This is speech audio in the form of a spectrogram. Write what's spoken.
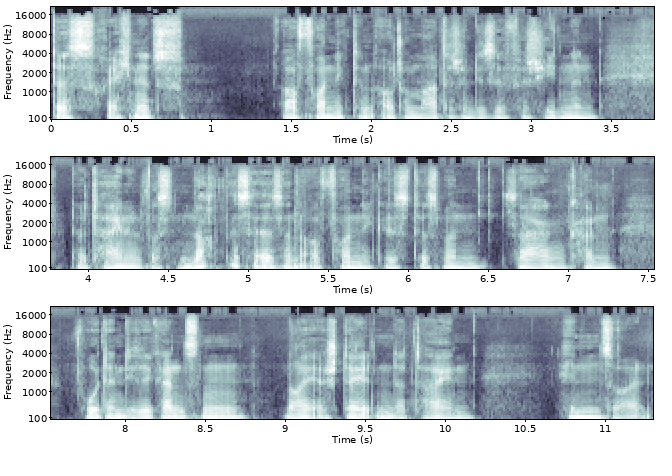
das rechnet Auphonic dann automatisch in diese verschiedenen Dateien. Und was noch besser ist an Auphonic ist, dass man sagen kann, wo dann diese ganzen neu erstellten Dateien hin sollen.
